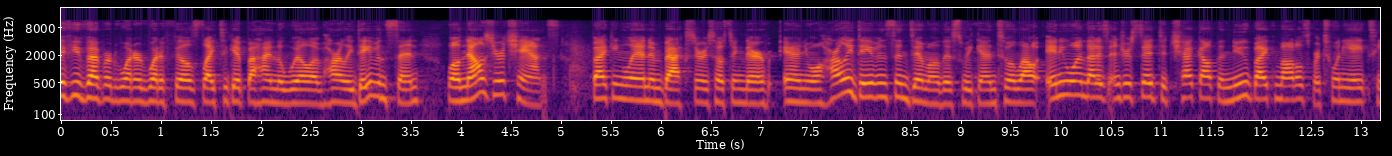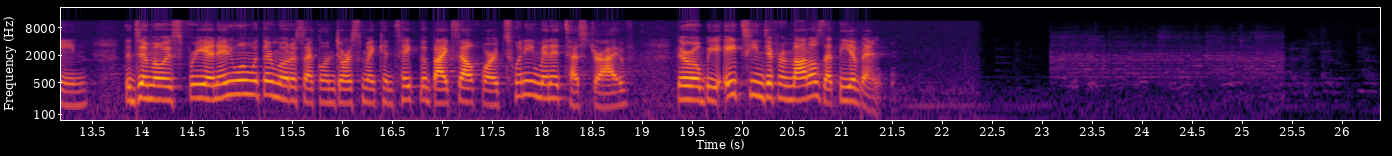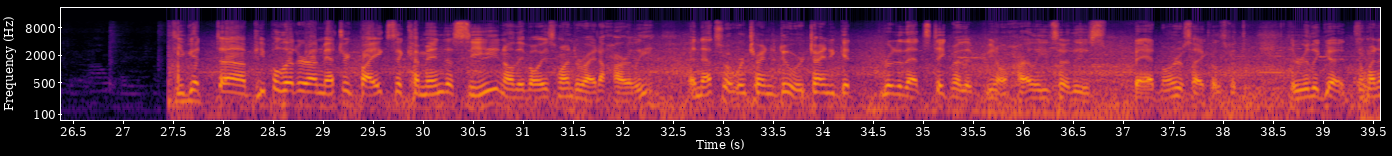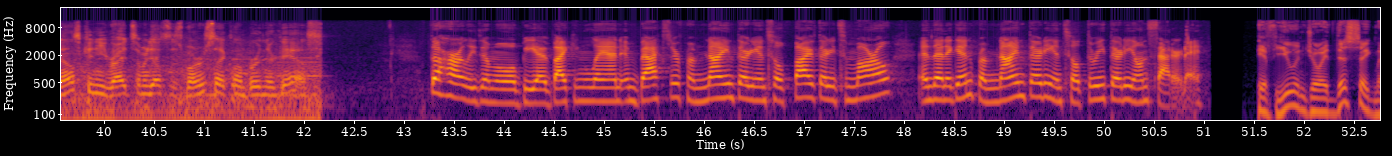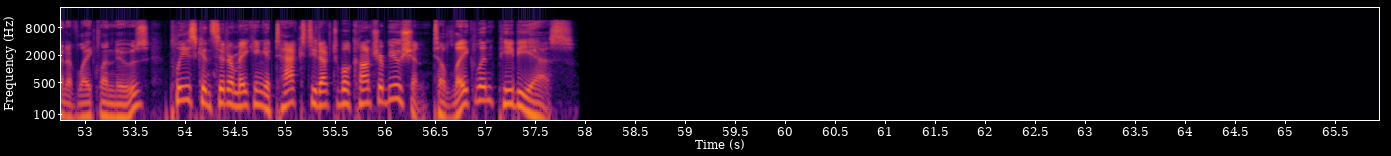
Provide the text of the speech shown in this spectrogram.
If you've ever wondered what it feels like to get behind the wheel of Harley Davidson, well, now's your chance. Viking Land in Baxter is hosting their annual Harley Davidson demo this weekend to allow anyone that is interested to check out the new bike models for 2018. The demo is free and anyone with their motorcycle endorsement can take the bikes out for a 20-minute test drive. There will be 18 different models at the event. You get uh, people that are on metric bikes that come in to see, you know, they've always wanted to ride a Harley, and that's what we're trying to do. We're trying to get rid of that stigma that, you know, Harleys are these bad motorcycles, but they're really good. And when else can you ride somebody else's motorcycle and burn their gas? The Harley demo will be at Viking Land in Baxter from 9.30 until 5.30 tomorrow, and then again from 9.30 until 3.30 on Saturday. If you enjoyed this segment of Lakeland News, please consider making a tax-deductible contribution to Lakeland PBS.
